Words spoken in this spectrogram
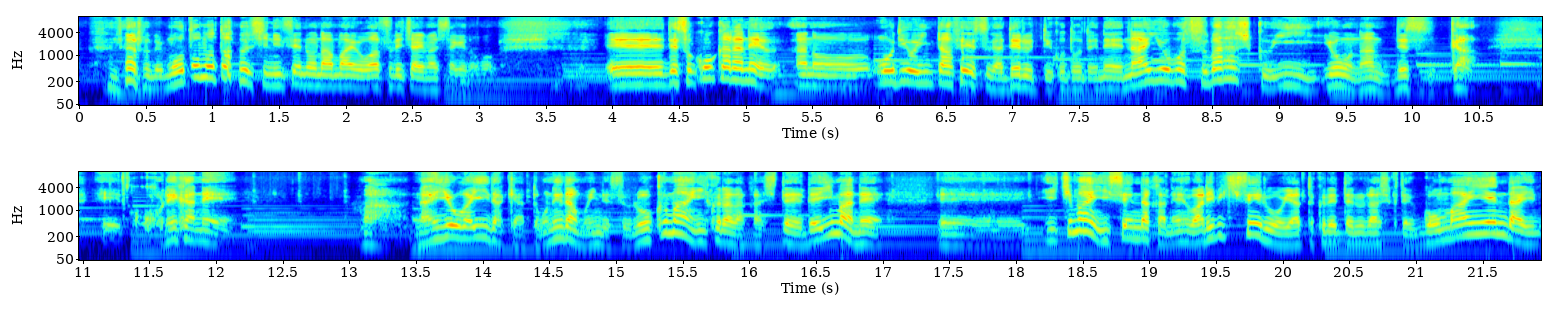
なので、もともとの老舗の名前を忘れちゃいましたけども。えー、で、そこからね、あの、オーディオインターフェースが出るっていうことでね、内容も素晴らしくいいようなんですが、えー、これがね、まあ内容がいいだけあってお値段もいいんですよ6万いくらだかしてで今ね、えー、1万1000だかね割引セールをやってくれてるらしくて5万円台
